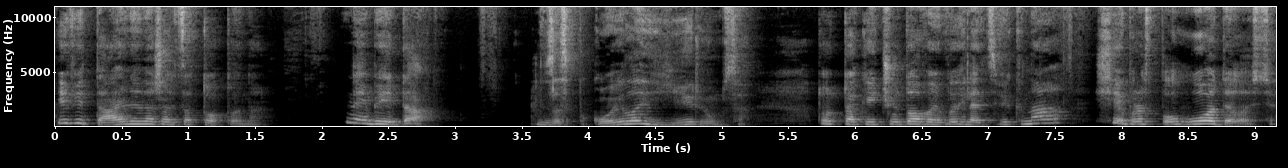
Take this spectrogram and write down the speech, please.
і вітальня, на жаль, затоплена. Не біда, заспокоїла її Рюмса. Тут такий чудовий вигляд з вікна, ще б розпогодилося.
